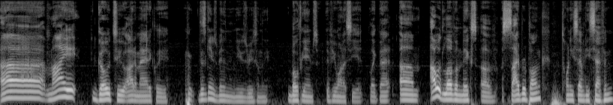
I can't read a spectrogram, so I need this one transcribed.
Uh my go to automatically this game's been in the news recently. Both games, if you want to see it like that. Um I would love a mix of Cyberpunk 2077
